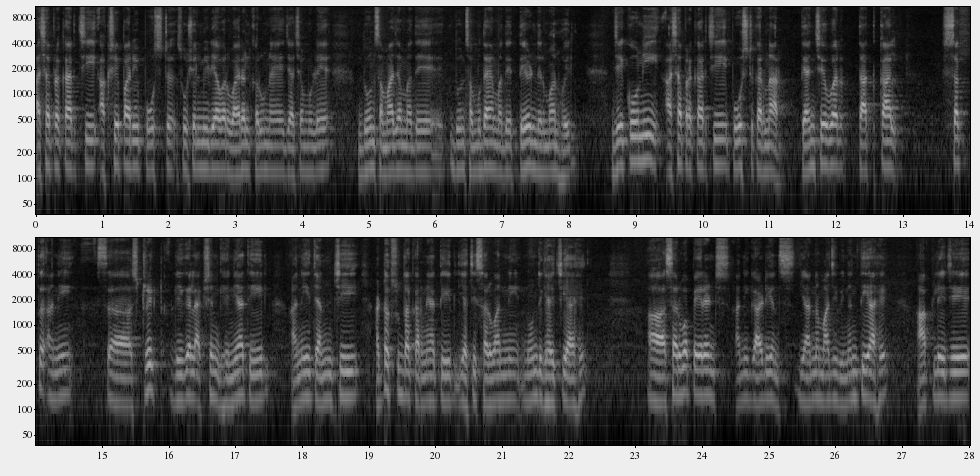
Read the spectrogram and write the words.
अशा प्रकारची आक्षेपारी पोस्ट सोशल मीडियावर व्हायरल करू नये ज्याच्यामुळे दोन समाजामध्ये दोन समुदायामध्ये तेढ निर्माण होईल. जे कोणी अशा प्रकारची पोस्ट करणार त्यांच्यावर तात्काळ सक्त आणि स स्ट्रिक्ट लिगल ॲक्शन घेण्यात येईल आणि त्यांची अटकसुद्धा करण्यात येईल याची सर्वांनी नोंद घ्यायची आहे. सर्व पेरेंट्स आणि गार्डियन्स यांना माझी विनंती आहे आपले जे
